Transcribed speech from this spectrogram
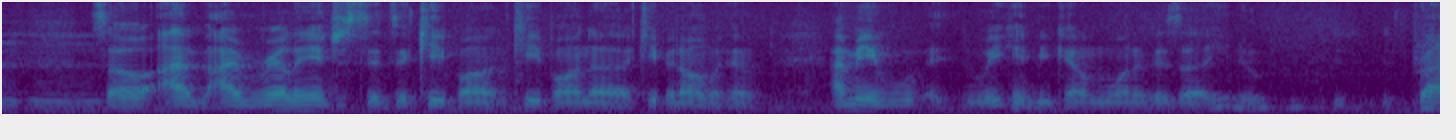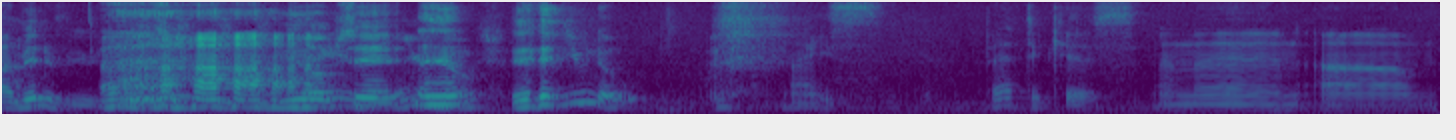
Mhm. So I'm I'm really interested to keep on keep on uh, keeping on with him. I mean, we can become one of his uh, you know prime interviews. you know what I'm saying? You know. you know. Nice. Beticus. And then um,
